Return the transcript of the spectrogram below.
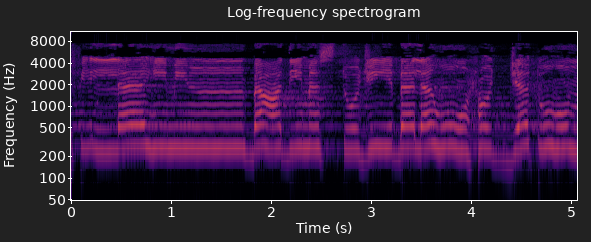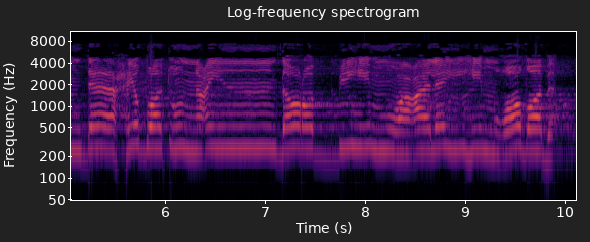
في الله من بعد ما استجيب له حجتهم داحضة عند ربهم وعليهم غضب.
